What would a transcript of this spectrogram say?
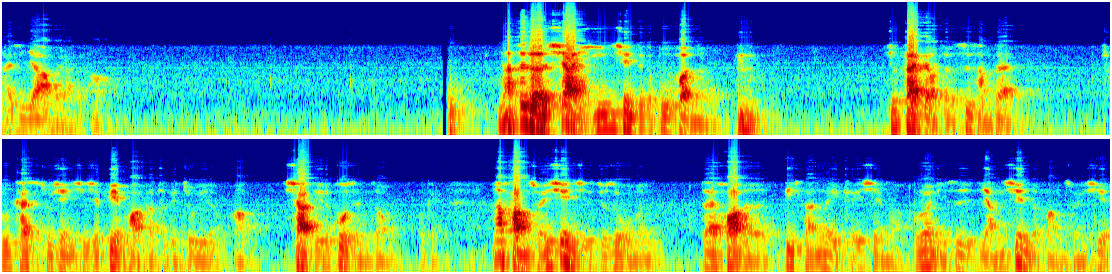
还是压回来的哈。那这个下影阴线这个部分呢，就代表着市场在。出开始出现一些些变化，要特别注意了啊！下跌的过程中，OK，那纺锤线其实就是我们在画的第三类 K 线嘛。不论你是阳线的纺锤线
